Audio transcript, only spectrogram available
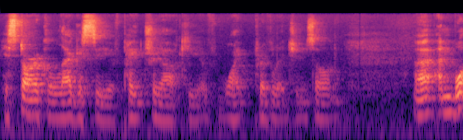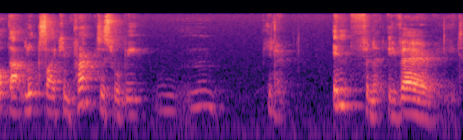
historical legacy of patriarchy, of white privilege, and so on. Uh, and what that looks like in practice will be, mm, you know, infinitely varied.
